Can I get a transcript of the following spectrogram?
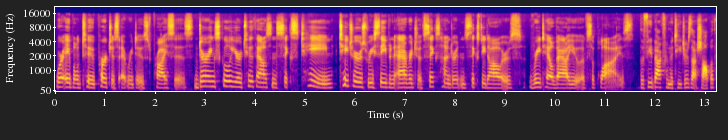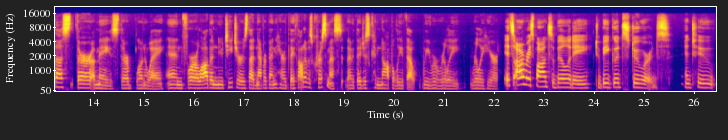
we're able to purchase at reduced prices. During school year 2016, teachers received an average of $660 retail value of supplies. The feedback from the teachers that shop with us, they're amazed, they're blown away. And for a lot of the new teachers that had never been here, they thought it was Christmas. They just could not believe that we were really, really here. It's our responsibility to be good stewards and to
